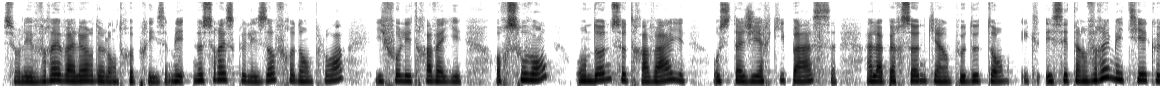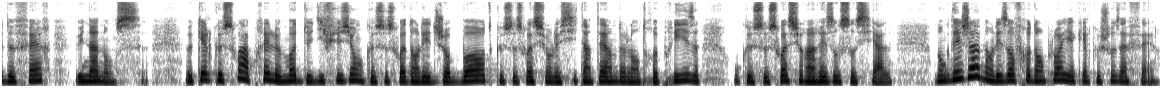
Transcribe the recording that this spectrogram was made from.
sur les vraies valeurs de l'entreprise. Mais ne serait-ce que les offres d'emploi, il faut les travailler. Or souvent, on donne ce travail aux stagiaires qui passent, à la personne qui a un peu de temps. Et c'est un vrai métier que de faire une annonce. Euh, quel que soit après le mode de diffusion, que ce soit dans les job boards, que ce soit sur le site interne de l'entreprise ou que ce soit sur un réseau social. Donc déjà, dans les offres d'emploi, il y a quelque chose à faire.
